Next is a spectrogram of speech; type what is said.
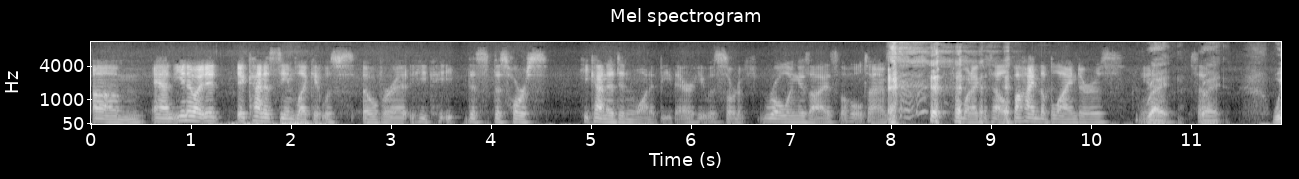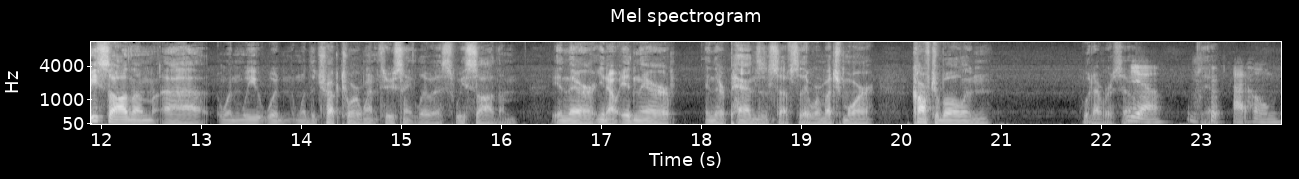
Um, and you know, it it, it kind of seemed like it was over it. He, he this this horse. He kind of didn't want to be there. He was sort of rolling his eyes the whole time, from what I could tell, behind the blinders. you know, Right, so- right. We saw them uh, when we when when the truck tour went through St. Louis. We saw them in their you know in their in their pens and stuff, so they were much more comfortable and whatever. So Yeah. At home.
